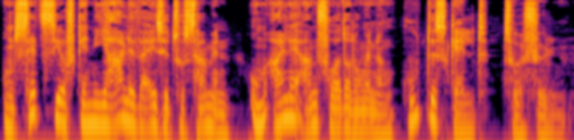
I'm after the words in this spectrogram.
und setzt sie auf geniale Weise zusammen, um alle Anforderungen an gutes Geld zu erfüllen.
